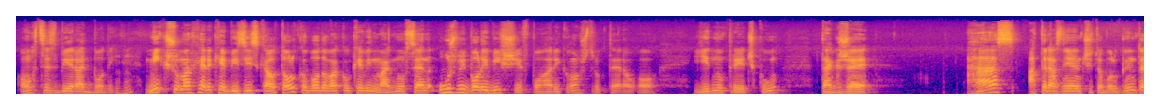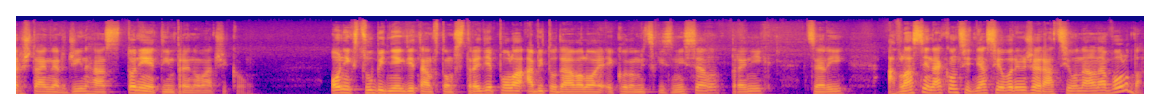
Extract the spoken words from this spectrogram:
on chce zbierať body. Uh-huh. Mick Schumacher, keby získal toľko bodov ako Kevin Magnussen, už by boli vyššie v pohári konštruktérov o jednu priečku. Takže Haas, a teraz neviem, či to bol Günther Steiner, Gene Haas, to nie je tým pre nováčikov. Oni chcú byť niekde tam v tom strede pola, aby to dávalo aj ekonomický zmysel pre nich celý. A vlastne na konci dňa si hovorím, že racionálna voľba.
